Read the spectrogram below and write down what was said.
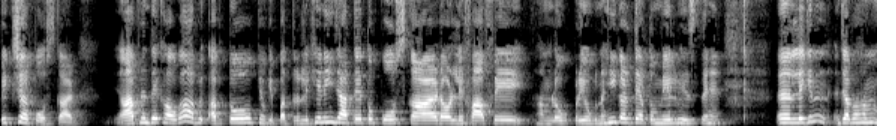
पिक्चर पोस्ट कार्ड आपने देखा होगा, अब अब तो क्योंकि पत्र लिखे नहीं जाते तो पोस्ट कार्ड और लिफाफे हम लोग प्रयोग नहीं करते, अब तो मेल भेजते हैं। लेकिन जब हम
